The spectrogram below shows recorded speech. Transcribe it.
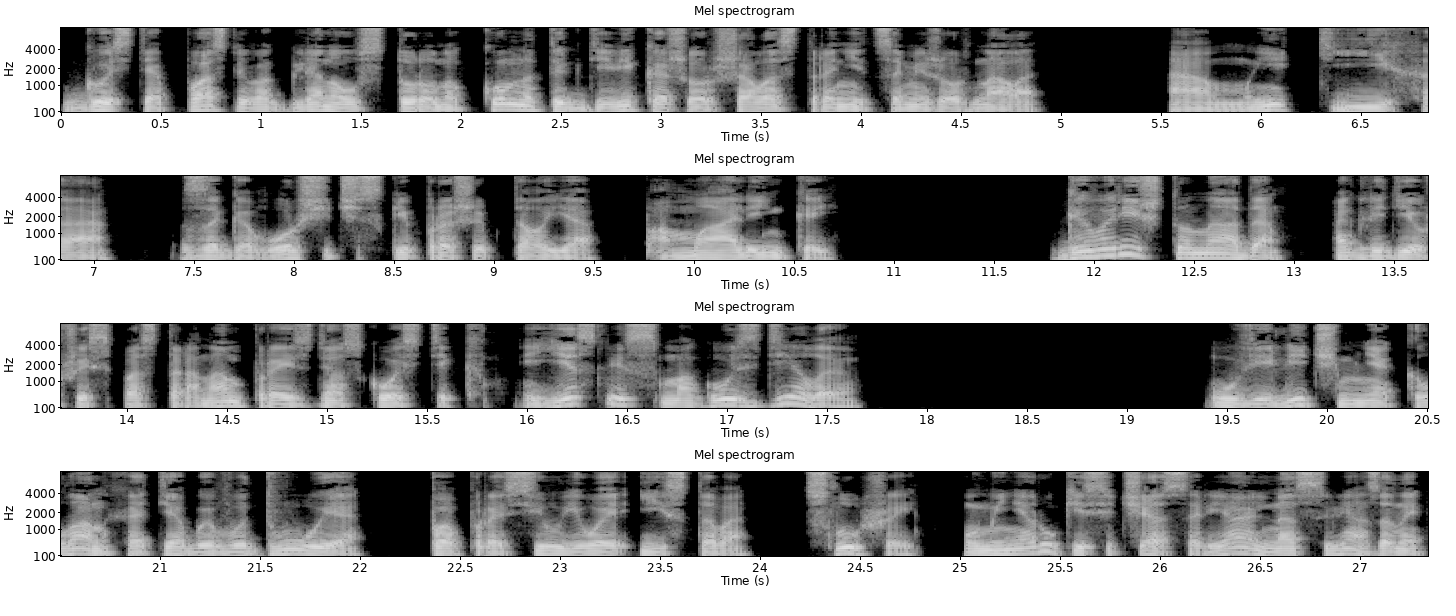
Гость опасливо глянул в сторону комнаты, где Вика шуршала страницами журнала. «А мы тихо!» – заговорщически прошептал я. «По маленькой!» «Говори, что надо!» – оглядевшись по сторонам, произнес Костик. «Если смогу, сделаю!» увеличь мне клан хотя бы вдвое, попросил его истово. Слушай, у меня руки сейчас реально связаны,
